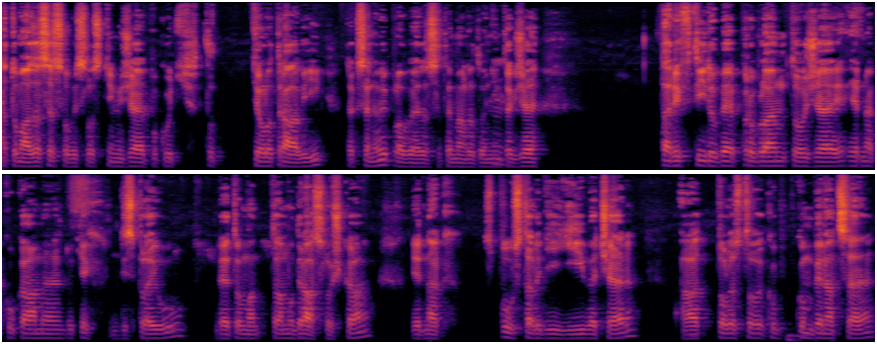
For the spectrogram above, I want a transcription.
a to má zase souvislost s tím, že pokud to tělo tráví, tak se nevyplavuje zase ten melatonin. Hmm. Takže tady v té době je problém to, že jednak koukáme do těch displejů, kde je to ta modrá složka, jednak spousta lidí jí večer a tohle z toho jako kombinace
